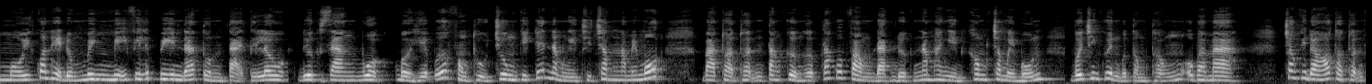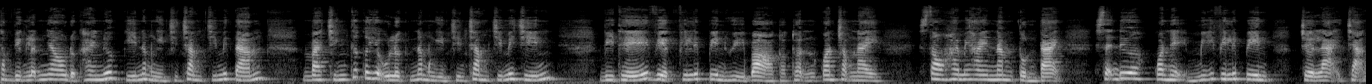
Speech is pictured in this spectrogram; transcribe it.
Mối quan hệ đồng minh Mỹ-Philippines đã tồn tại từ lâu, được ràng buộc bởi Hiệp ước Phòng thủ chung ký kết năm 1951 và thỏa thuận tăng cường hợp tác quốc phòng đạt được năm 2014 với chính quyền của Tổng thống Obama. Trong khi đó, thỏa thuận thăm viếng lẫn nhau được hai nước ký năm 1998 và chính thức có hiệu lực năm 1999. Vì thế, việc Philippines hủy bỏ thỏa thuận quan trọng này sau 22 năm tồn tại sẽ đưa quan hệ Mỹ-Philippines trở lại trạng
